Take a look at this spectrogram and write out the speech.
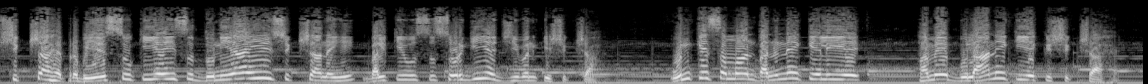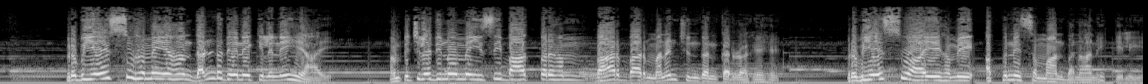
शिक्षा है प्रभु यीशु की, ये इस दुनिया ही शिक्षा नहीं, बल्कि उस स्वर्गीय जीवन की शिक्षा है। उनके समान बनने के लिए हमें बुलाने की एक शिक्षा है। प्रभु यीशु हमें यहाँ दंड देने के लिए नहीं आए। हम पिछले दिनों में इसी बात पर हम बार बार मनन चिंतन कर रहे हैं। प्रभु यीशु आए हमें अपने समान बनाने के लिए।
